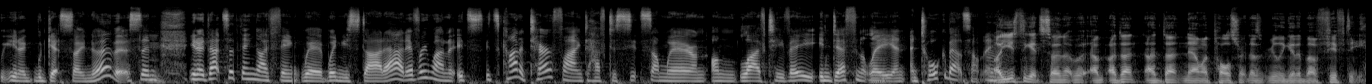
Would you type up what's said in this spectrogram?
you know would get so nervous." And hmm. you know, that's a thing I think where when you start out, everyone it's it's kind of terrifying to have to sit somewhere on, on live TV indefinitely hmm. and, and talk about something. I used to get so. I- um, I don't. I don't now. My pulse rate doesn't really get above fifty.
